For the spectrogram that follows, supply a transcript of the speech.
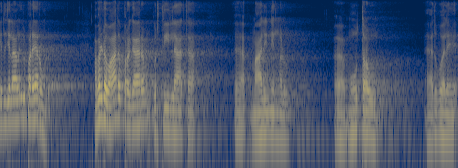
എന്ന് ചില ആളുകൾ പറയാറുണ്ട്. അവരുടെ വാദപ്രകാരം വൃത്തിയില്ലാത്ത മാലിന്യങ്ങളും മൂത്രവും അതുപോലെ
